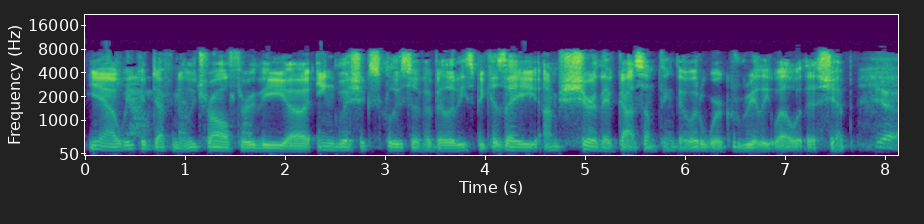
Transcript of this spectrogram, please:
Yeah, we could definitely trawl through the uh, English exclusive abilities because they, I'm sure they've got something that would work really well with this ship. Yeah.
